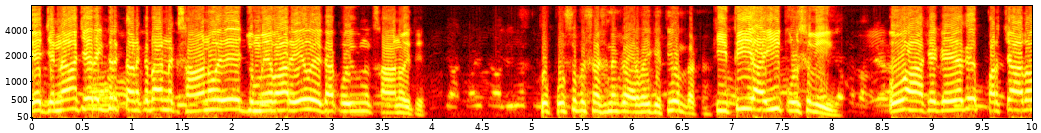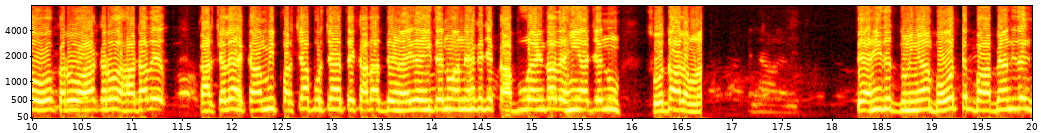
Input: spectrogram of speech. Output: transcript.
ਤੇ ਜਿੰਨਾ ਚਿਰ ਇੱਧਰ ਕਣਕ ਦਾ ਨੁਕਸਾਨ ਹੋਏ ਜ਼ਿੰਮੇਵਾਰ ਇਹ ਹੋਏਗਾ ਕੋਈ ਵੀ ਨੁਕਸਾਨ ਹੋਏ ਤੇ। ਕੋਈ ਪੁਲਿਸ ਪ੍ਰਸ਼ਾਸਨ ਨੇ ਕਾਰਵਾਈ ਕੀਤੀ ਹੁਣ ਤੱਕ? ਕੀਤੀ ਆਈ ਪੁਲਿਸ ਵੀ। ਉਹ ਆ ਕੇ ਗਏ ਕਿ ਪਰਚਾ ਦੋ ਉਹ ਕਰੋ ਆ ਕਰੋ ਸਾਡਾ ਤੇ ਕਰ ਚਲਿਆ ਕੰਮ ਹੀ ਪਰਚਾ ਪੁਰਚਾ ਤੇ ਕਾਹਦਾ ਦੇਣਾ ਅਸੀਂ ਤੈਨੂੰ ਆਨੇ ਕਿ ਜੇ ਕਾਬੂ ਆ ਜਾਂਦਾ ਤੇ ਅਸੀਂ ਅੱਜ ਇਹਨੂੰ ਸੋਧਾ ਲਾਉਣਾ। ਤੇ ਅਸੀਂ ਤੇ ਦੁਨੀਆ ਬਹੁਤ ਤੇ ਬਾਬਿਆਂ ਦੀ ਤੇ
